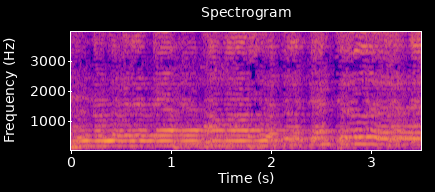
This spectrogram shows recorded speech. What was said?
പുണ്ണുള്ളവരുണ്ട് ആമാശയത്തിൽ ക്യാൻസർ ഉള്ളവരുണ്ട്.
